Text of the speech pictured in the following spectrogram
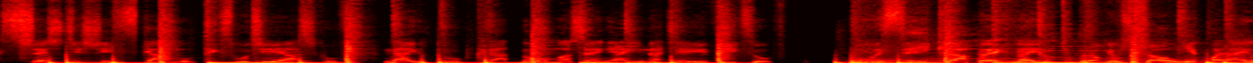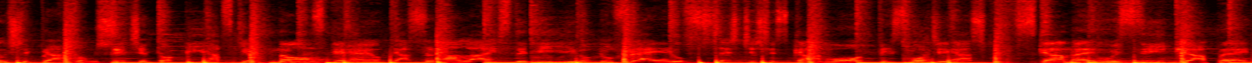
Strzeżcie się z skamu, tych złodziejaszków. Na YouTube kradną marzenia i nadzieje widzów Łysy i klapek na YouTube robią show. Nie parają się pracą, życie to pirackie dno. Zbierają kasę na live, debili robią frajerów. Strzeżcie się z kamu od tych złodziejaszków. Skamer, łysy i klapek,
